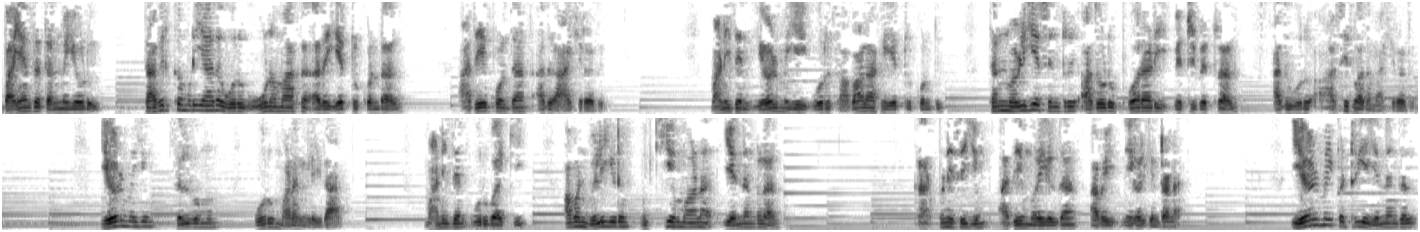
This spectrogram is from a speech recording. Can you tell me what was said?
பயந்த தன்மையோடு தவிர்க்க முடியாத ஒரு ஊனமாக அதை ஏற்றுக்கொண்டால் அதே போல்தான் அது ஆகிறது. மனிதன் ஏழ்மையை ஒரு சவாலாக ஏற்றுக்கொண்டு தன் வழியே சென்று அதோடு போராடி வெற்றி பெற்றால் அது ஒரு ஆசீர்வாதமாகிறது. ஏழ்மையும் செல்வமும் ஒரு மனநிலைதான். மனிதன் உருவாக்கி அவன் வெளியிடும் முக்கியமான எண்ணங்களால் கற்பனை செய்யும் அதே முறையில்தான் அவை நிகழ்கின்றன. ஏழ்மை பற்றிய எண்ணங்கள்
